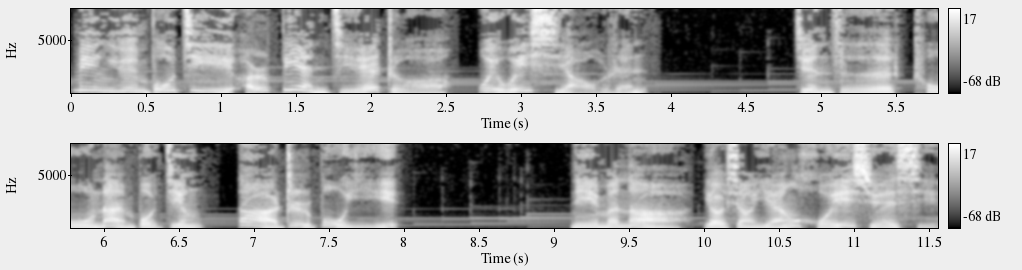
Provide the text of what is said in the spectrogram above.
命运不济而变节者，谓为小人。君子处难不惊，大智不移。你们呢，要向颜回学习，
